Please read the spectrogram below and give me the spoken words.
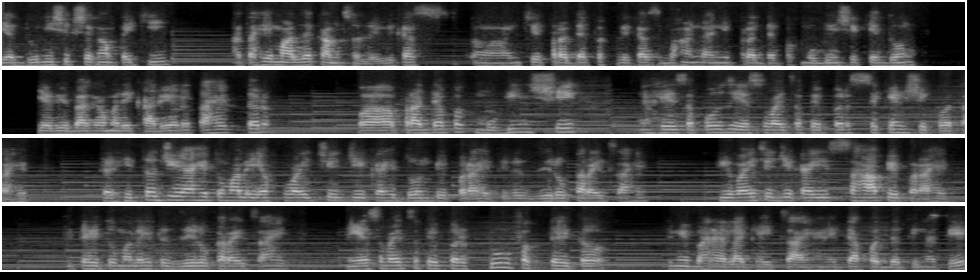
या दोन्ही शिक्षकांपैकी आता हे माझं काम चालू आहे. विकास चे प्राध्यापक विकास भांड आणि प्राध्यापक मुबीन शेख हे दोन या विभागामध्ये कार्यरत आहेत. तर प्राध्यापक मुबीन शेख हे सपोज एस वायचा पेपर सेकंड शिकवत आहेत. तर इथं जे आहे तुम्हाला एफ वायचे जे काही दोन पेपर आहेत तिथे झिरो करायचं आहे. पी वायचे जे काही सहा पेपर आहेत तिथेही तुम्हाला इथं झिरो करायचं आहे. आणि एस वायचा पेपर टू फक्त इथं तुम्ही भरायला घ्यायचा आहे आणि त्या पद्धतीनं ते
